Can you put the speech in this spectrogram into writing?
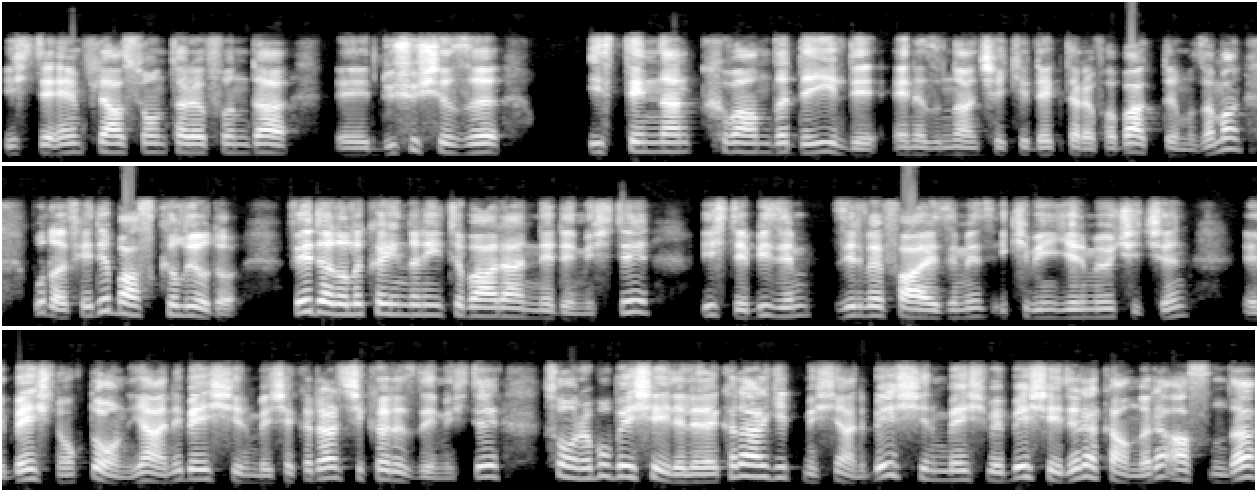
İşte enflasyon tarafında e, düşüş hızı istenilen kıvamda değildi en azından çekirdek tarafa baktığımız zaman bu da Fed'i baskılıyordu. Fed Aralık ayından itibaren ne demişti? İşte bizim zirve faizimiz 2023 için 5.10 yani 5.25'e kadar çıkarız demişti. Sonra bu 5.50'lere kadar gitmiş. Yani 5.25 ve 5.50 rakamları aslında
